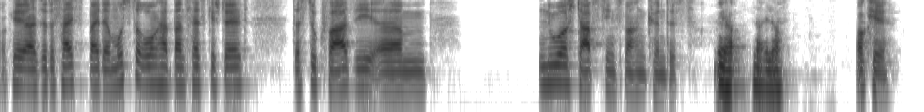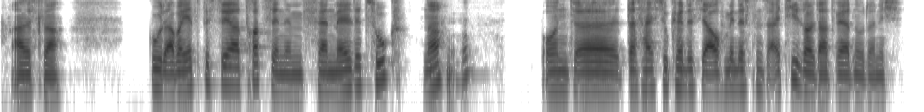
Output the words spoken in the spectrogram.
Okay, also das heißt, bei der Musterung hat man festgestellt, dass du quasi ähm, nur Stabsdienst machen könntest. Ja, leider. Okay, alles klar. Gut, aber jetzt bist du ja trotzdem im Fernmeldezug, ne? Mhm. Und äh, das heißt, du könntest ja auch mindestens IT-Soldat werden, oder nicht?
